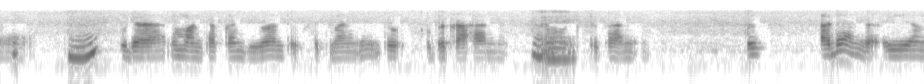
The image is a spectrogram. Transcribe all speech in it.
uh, hmm? Udah memantapkan jiwa untuk khidmah ini untuk keberkahan hmm. keberkahan terus ada nggak yang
